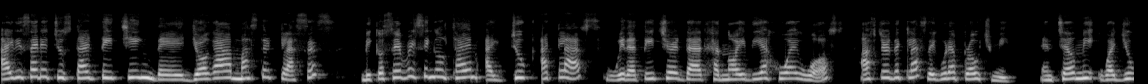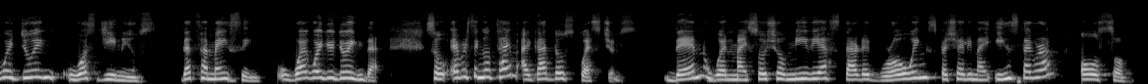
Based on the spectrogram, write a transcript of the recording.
I decided to start teaching the yoga master classes because every single time I took a class with a teacher that had no idea who I was, after the class, they would approach me and tell me what you were doing was genius. That's amazing. Why were you doing that? So every single time I got those questions. Then, when my social media started growing, especially my Instagram, also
